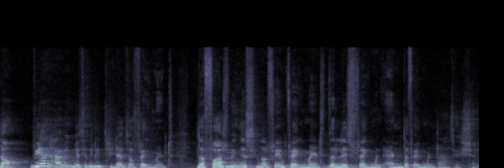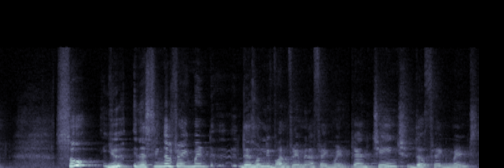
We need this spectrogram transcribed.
Now we are having basically three types of fragments. The first being the single frame fragments, the list fragment and the fragment transaction. So you in a single fragment, there's only one frame in a fragment, can change the fragments,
